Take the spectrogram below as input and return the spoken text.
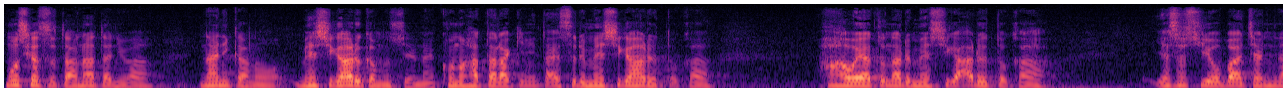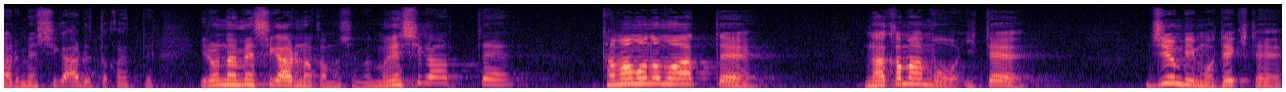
もしかするとあなたには何かの飯があるかもしれない。この働きに対する飯があるとか母親となる飯があるとか優しいおばあちゃんになる飯があるとかっていろんな飯があるのかもしれません。飯があって賜物もあって仲間もいて準備もできて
